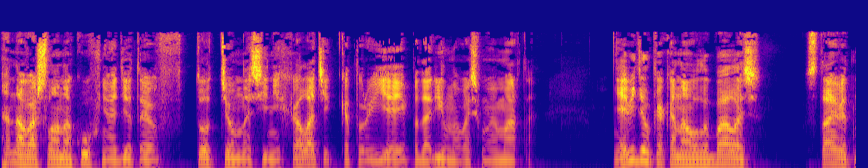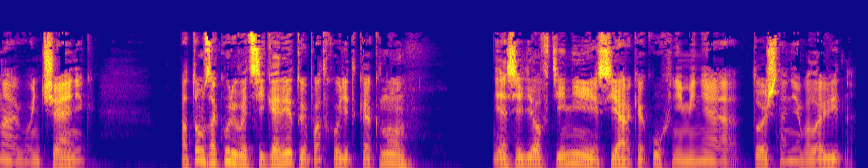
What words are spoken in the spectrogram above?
Она вошла на кухню, одетая в тот темно-синий халатик, который я ей подарил на 8 марта. Я видел, как она улыбалась, ставит на огонь чайник, потом закуривает сигарету и подходит к окну. Я сидел в тени, и с яркой кухни меня точно не было видно.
